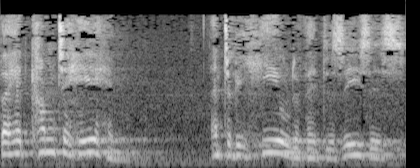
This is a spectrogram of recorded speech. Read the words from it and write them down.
They had come to hear him and to be healed of their diseases.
